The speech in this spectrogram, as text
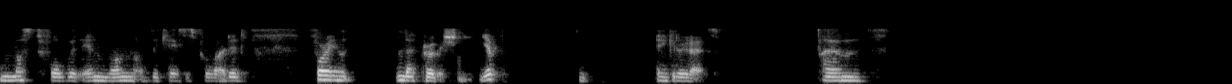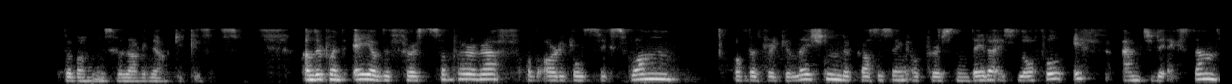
must fall within one of the cases provided for in, that provision. Yep. Enkelt og greit. Um, Under point A of the first subparagraph of Article 6.1 of that regulation, the processing of personal data is lawful if and to the extent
